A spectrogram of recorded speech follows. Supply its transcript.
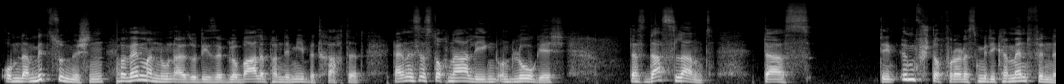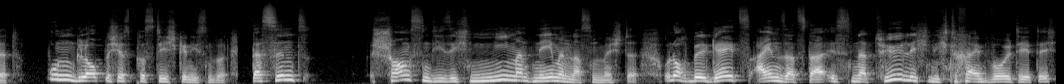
um da mitzumischen. Aber wenn man nun also diese globale Pandemie betrachtet, dann ist es doch naheliegend und logisch, dass das Land, das den Impfstoff oder das Medikament findet, unglaubliches Prestige genießen wird. Das sind Chancen, die sich niemand nehmen lassen möchte. Und auch Bill Gates Einsatz da ist natürlich nicht rein wohltätig,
